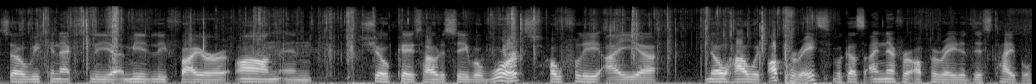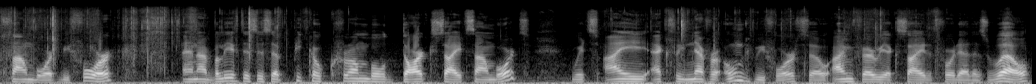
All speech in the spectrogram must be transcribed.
so we can actually uh, immediately fire on and showcase how the saber works. Hopefully I uh, know how it operates because I never operated this type of soundboard before and I believe this is a Pico Crumble Dark Side soundboard which I actually never owned before so I'm very excited for that as well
